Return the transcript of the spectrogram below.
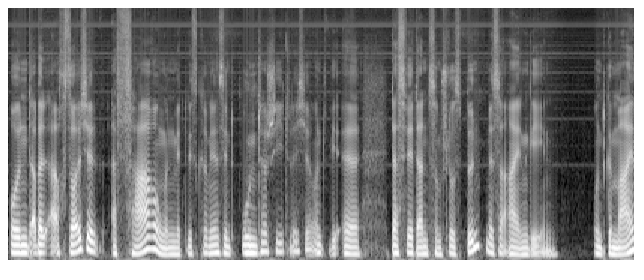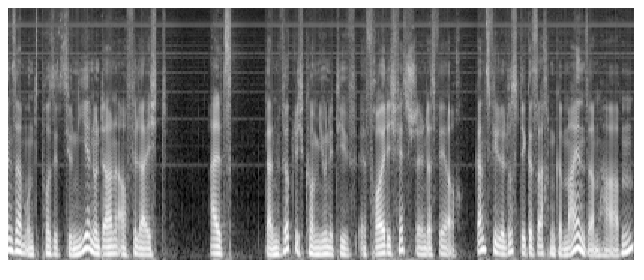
Und aber auch solche Erfahrungen mit Diskriminierung sind unterschiedliche und äh, dass wir dann zum Schluss Bündnisse eingehen und gemeinsam uns positionieren und dann auch vielleicht als dann wirklich Community äh, freudig feststellen, dass wir auch ganz viele lustige Sachen gemeinsam haben,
